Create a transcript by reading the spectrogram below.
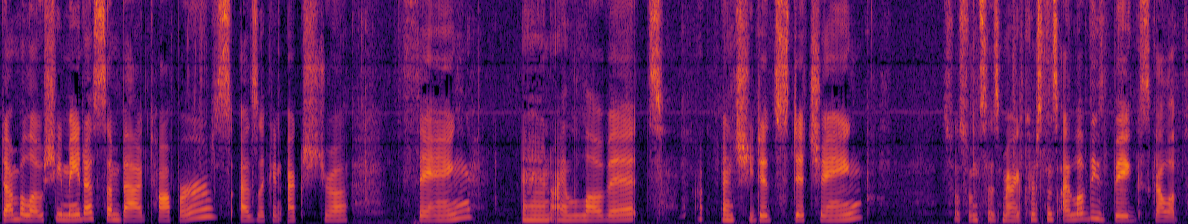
down below. She made us some bag toppers as like an extra thing and I love it. And she did stitching. So this one says Merry Christmas. I love these big scalloped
